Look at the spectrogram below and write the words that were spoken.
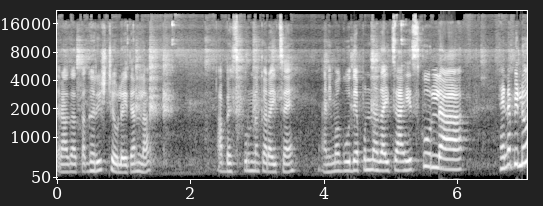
तर आज आता घरीच ठेवलं आहे त्यांना. अभ्यास पूर्ण करायचा आहे आणि मग उद्या पुन्हा जायचं आहे स्कूलला. है ना पिलू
